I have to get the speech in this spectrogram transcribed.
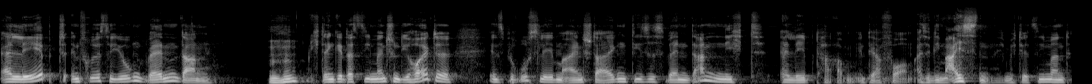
erlebt in frühester Jugend, wenn dann. Mhm. Ich denke, dass die Menschen, die heute ins Berufsleben einsteigen, dieses Wenn dann nicht erlebt haben in der Form. Also die meisten. Ich möchte jetzt niemand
